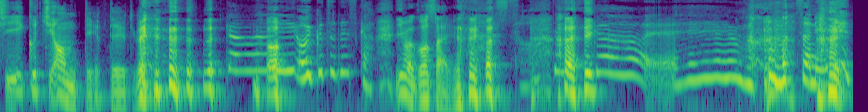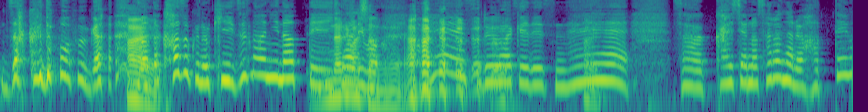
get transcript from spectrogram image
チークチオンって言って言って。かわいい。おいくつですか？今5歳になります。そうですか、はいえー、まさにザク豆腐がまた家族の絆になっていたりも、ね、するわけですね、はい、さあ会社のさらなる発展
